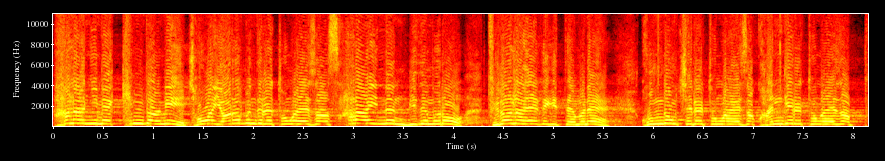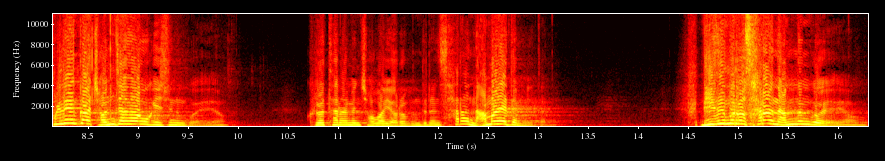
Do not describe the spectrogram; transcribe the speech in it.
하나님의 킹덤이 저와 여러분들을 통하여서 살아있는 믿음으로 드러나야 되기 때문에 공동체를 통하여서 관계를 통하여서 불량과 전쟁하고 계시는 거예요. 그렇다면 저와 여러분들은 살아남아야 됩니다. 믿음으로 살아남는 거예요.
